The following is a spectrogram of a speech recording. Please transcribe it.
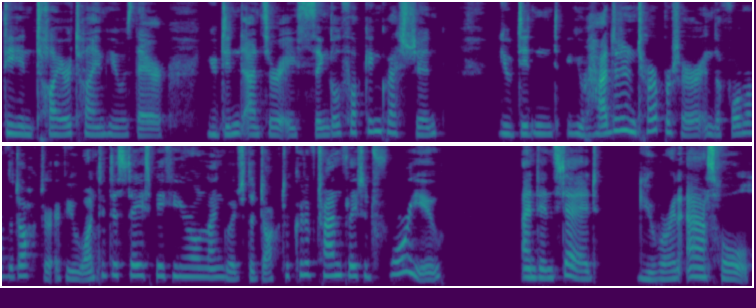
the entire time he was there. You didn't answer a single fucking question. You didn't. You had an interpreter in the form of the doctor. If you wanted to stay speaking your own language, the doctor could have translated for you, and instead, you were an asshole.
